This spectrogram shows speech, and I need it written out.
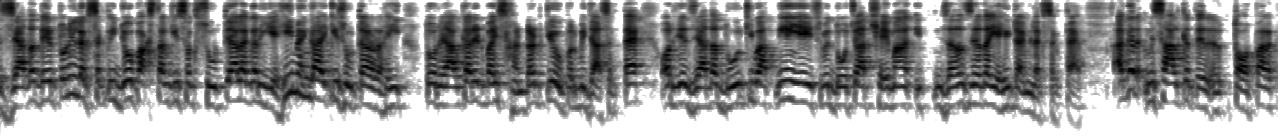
ज़्यादा देर तो नहीं लग सकती, जो पाकिस्तान की इस वक्त सूरत अगर यही महँगाई की सूरत रही तो रियाल का रेट भाई हंड्रेड के ऊपर भी जा सकता है। और ये ज़्यादा दूर की बात नहीं है, ये इसमें दो, चार छः माह ज़्यादा से ज़्यादा यही टाइम लग सकता है। अगर मिसाल के तौर पर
